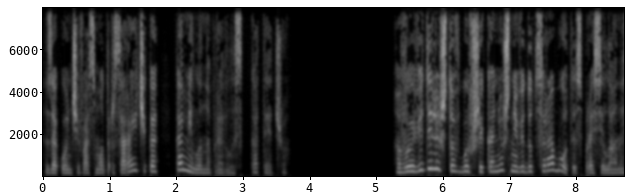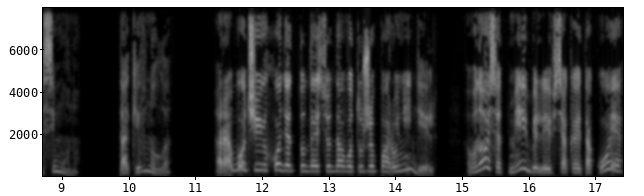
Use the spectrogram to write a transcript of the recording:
Закончив осмотр сарайчика, Камила направилась к коттеджу. «Вы видели, что в бывшей конюшне ведутся работы?» — спросила она Симону. Так и внула. «Рабочие ходят туда-сюда вот уже пару недель. Вносят мебель и всякое такое,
